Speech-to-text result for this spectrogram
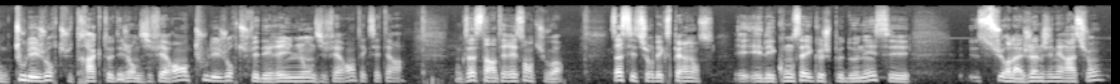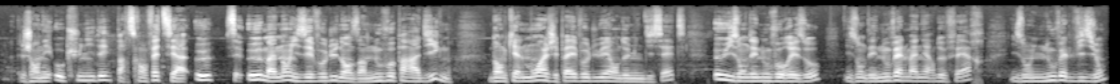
Donc tous les jours, tu tractes des gens différents, tous les jours, tu fais des réunions différentes, etc. Donc ça, c'était intéressant, tu vois. Ça, c'est sur l'expérience. Et les conseils que je peux donner, c'est sur la jeune génération, j'en ai aucune idée parce qu'en fait c'est à eux, c'est eux maintenant ils évoluent dans un nouveau paradigme dans lequel moi j'ai pas évolué en 2017. Eux ils ont des nouveaux réseaux, ils ont des nouvelles manières de faire, ils ont une nouvelle vision.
